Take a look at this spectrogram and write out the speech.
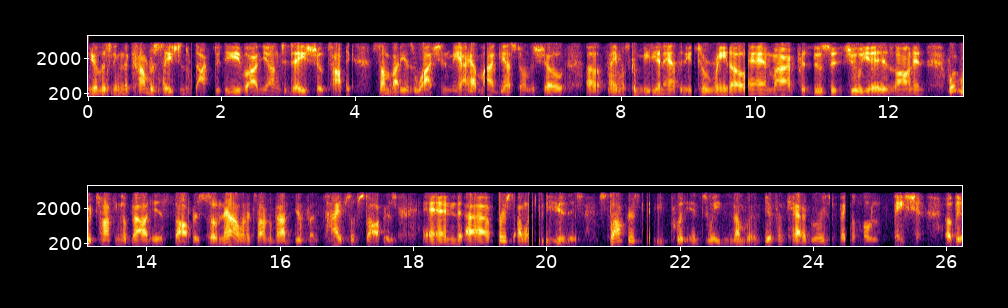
And you're listening to Conversations with Dr. D. Ivan Young. Today's show topic Somebody is Watching Me. I have my guest on the show, uh, famous comedian Anthony Torino, and my producer Julia is on. And what we're talking about is stalkers. So now I want to talk about different types of stalkers. And uh, first, I want you to hear this. Stalkers can be put into a number of different categories based on the motivation of their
